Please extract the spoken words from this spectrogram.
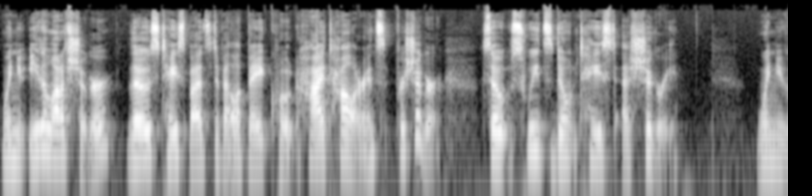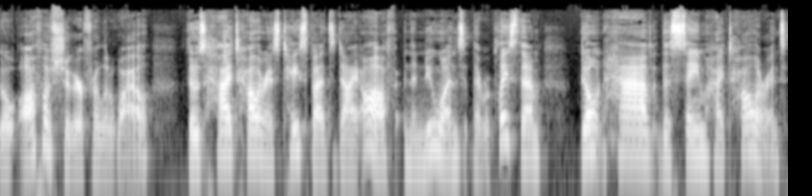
When you eat a lot of sugar, those taste buds develop a quote high tolerance for sugar, so sweets don't taste as sugary. When you go off of sugar for a little while, those high tolerance taste buds die off, and the new ones that replace them don't have the same high tolerance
